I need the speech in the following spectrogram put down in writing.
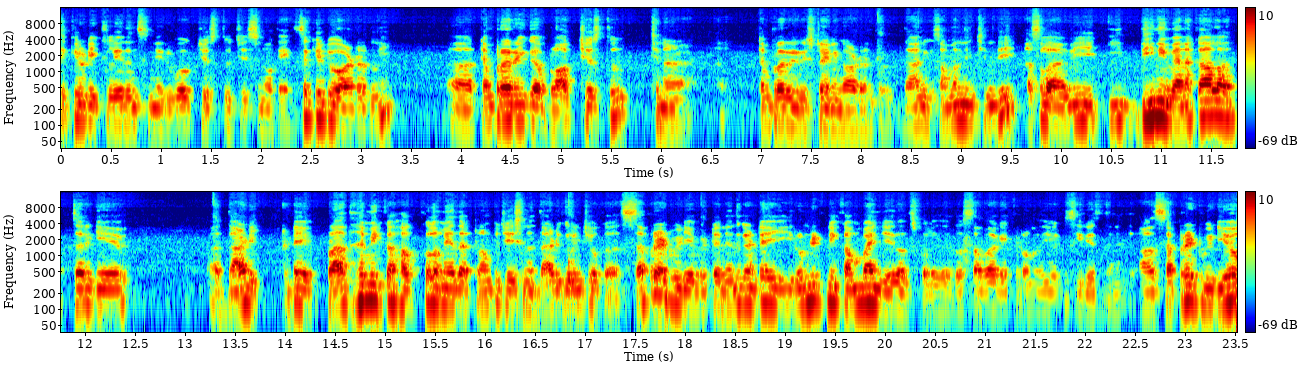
సెక్యూరిటీ క్లియరెన్స్‌ని రివోక్ చేస్తూ చేసిన ఒక ఎగ్జిక్యూటివ్ ఆర్డర్‌ని టెంపరీగా టెంపరరీగా బ్లాక్ చేస్తూ ఇచ్చిన టెంపరరీ రిస్ట్రైనింగ్ ఆర్డర్ అంటారు. దానికి సంబంధించింది అసలు అవి ఈ దీని వెనకాల జరిగే దాడి అంటే ప్రాథమిక హక్కుల మీద ట్రంప్ చేసిన దాడి గురించి ఒక సెపరేట్ వీడియో పెట్టాను. ఎందుకంటే ఈ రెండింటిని కంబైన్ చేయదలుచుకోలేదు. ఏదో సవాగా ఇక్కడ ఉన్నది సీరియస్ అనేది. ఆ సెపరేట్ వీడియో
